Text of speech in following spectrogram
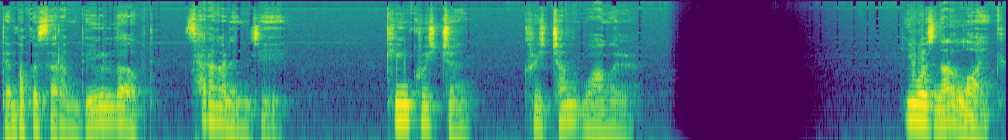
덴마크 사람들이 loved 사랑하는지 King Christian 크리스천 왕을 He was not like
